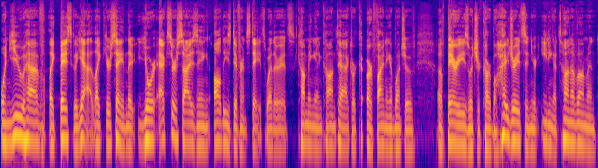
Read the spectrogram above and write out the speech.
when you have like basically, yeah, like you're saying that you're exercising all these different states, whether it's coming in contact or or finding a bunch of of berries, which are carbohydrates, and you're eating a ton of them, and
